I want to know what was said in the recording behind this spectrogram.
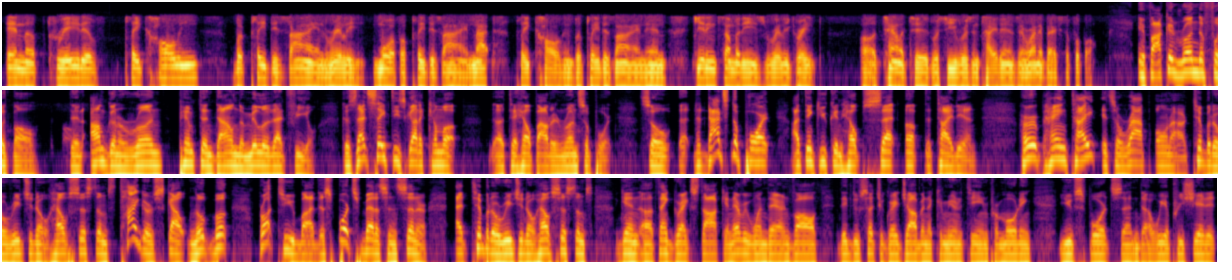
in the creative play calling but play design really more of a play design, not play calling, but play design and getting some of these really great, uh, talented receivers and tight ends and running backs to football. If I can run the football, then I'm going to run Pimpton down the middle of that field because that safety's got to come up uh, to help out and run support. So that, that's the part I think you can help set up the tight end. Herb, hang tight. It's a wrap on our Thibodaux Regional Health Systems Tiger Scout Notebook, brought to you by the Sports Medicine Center at Thibodaux Regional Health Systems. Again, uh, thank Greg Stock and everyone there involved. They do such a great job in the community in promoting youth sports, and uh, we appreciate it.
